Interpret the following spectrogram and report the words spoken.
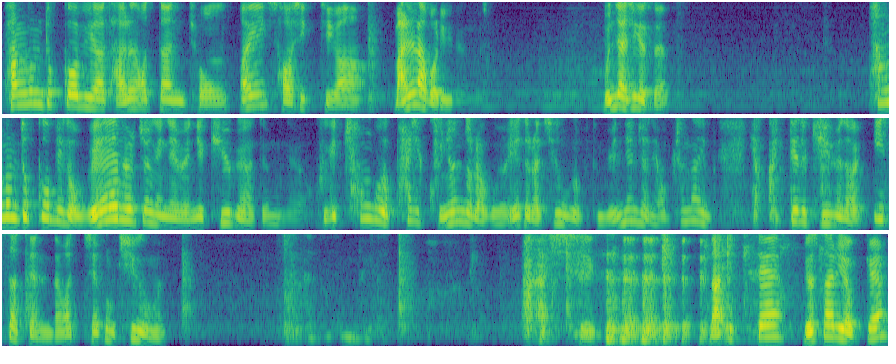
황금 두꺼비와 다른 어떤 종의 서식지가 말라버리게 거죠. 뭔지 아시겠어요? 황금 두꺼비가 왜 멸종했냐면요. 기후변화 때문에요. 그게 1989년도라고요. 얘들아, 지금부터 몇 년 전이야. 엄청나게, 야, 그때도 기후변화가 있었댄다. 맞지? 그럼 지금은? 아씨. 나 이때 몇 살이었게?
